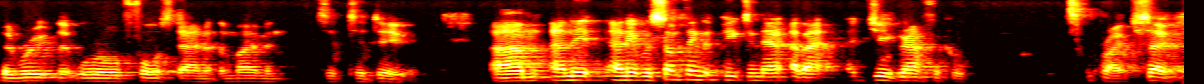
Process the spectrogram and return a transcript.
the route that we're all forced down at the moment to, to do. Um, and it and it was something that peaked in there about geographical approach. So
